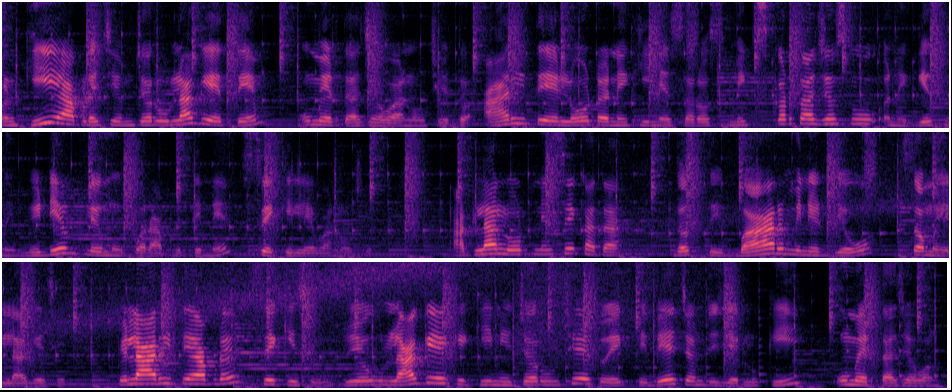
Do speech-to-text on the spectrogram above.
પણ ઘી આપણે જેમ જરૂર લાગે તેમ ઉમેરતા જવાનું છે. તો આ રીતે લોટ અને ઘીને સરસ મિક્સ કરતા જશું અને ગેસની મીડિયમ ફ્લેમ ઉપર આપણે તેને શેકી લેવાનું છે. આટલા લોટને શેકાતા દસથી બાર મિનિટ જેવો સમય લાગે છે. પહેલાં આ રીતે આપણે શેકીશું. જો એવું લાગે કે ઘીની જરૂર છે તો એકથી બે ચમચી જેટલું ઘી ઉમેરતા જવાનું.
